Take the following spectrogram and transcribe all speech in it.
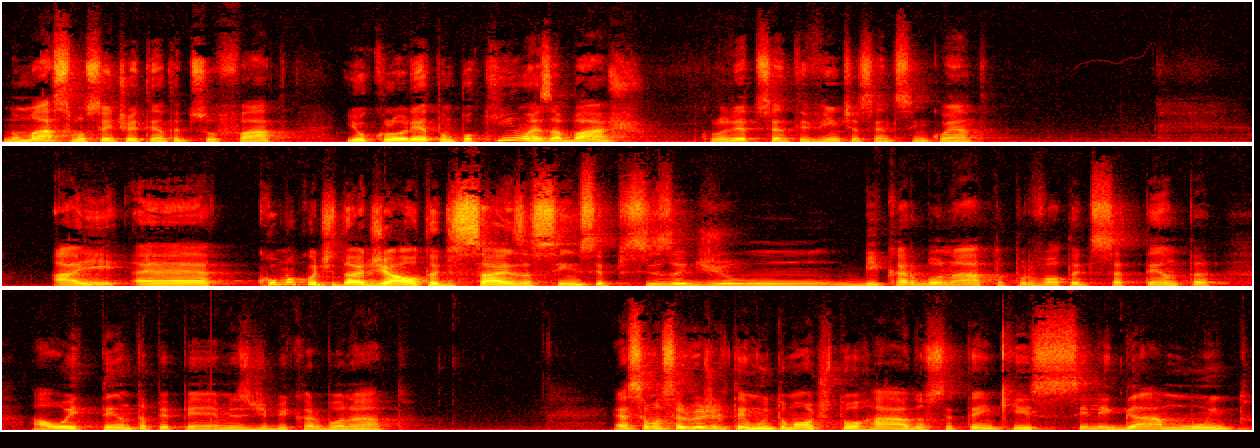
no máximo 180 de sulfato, e o cloreto um pouquinho mais abaixo, cloreto 120 a 150. Aí, é, com uma quantidade alta de sais assim, você precisa de um bicarbonato por volta de 70 a 80 ppm de bicarbonato. Essa é uma cerveja que tem muito malte torrado, você tem que se ligar muito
